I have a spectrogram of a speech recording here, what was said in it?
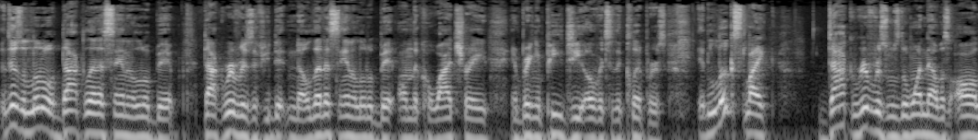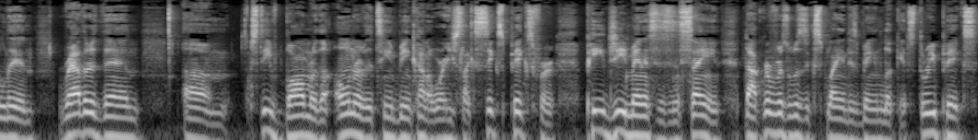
there's a little Doc let us in a little bit. Doc Rivers, if you didn't know, let us in a little bit on the Kawhi trade and bringing PG over to the Clippers. It looks like Doc Rivers was the one that was all in rather than um, Steve Ballmer, the owner of the team, being kind of where he's like six picks for PG. Man, this is insane. Doc Rivers was explained as being, look, it's three picks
